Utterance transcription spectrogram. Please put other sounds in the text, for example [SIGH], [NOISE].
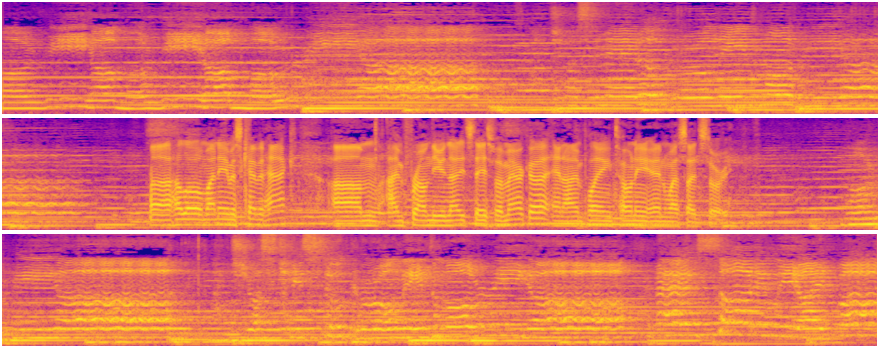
Maria, Maria, Maria. Just met a girl named Maria. Uh, hello, my name is Kevin Hack. Um, I'm from the United States of America, and I'm playing Tony in West Side Story. Maria, I just kissed a girl named Maria, and suddenly I found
